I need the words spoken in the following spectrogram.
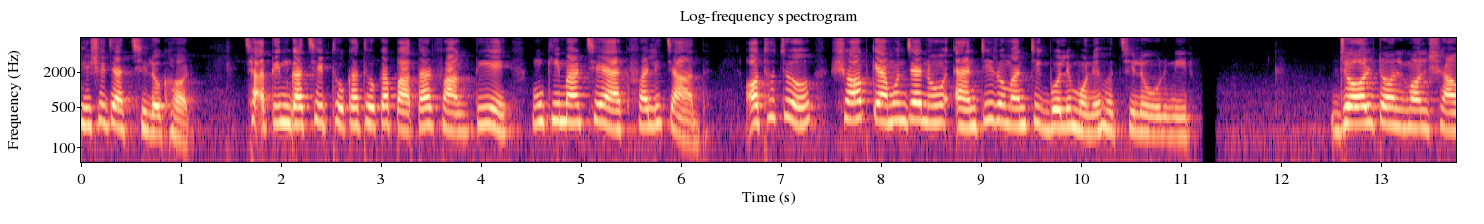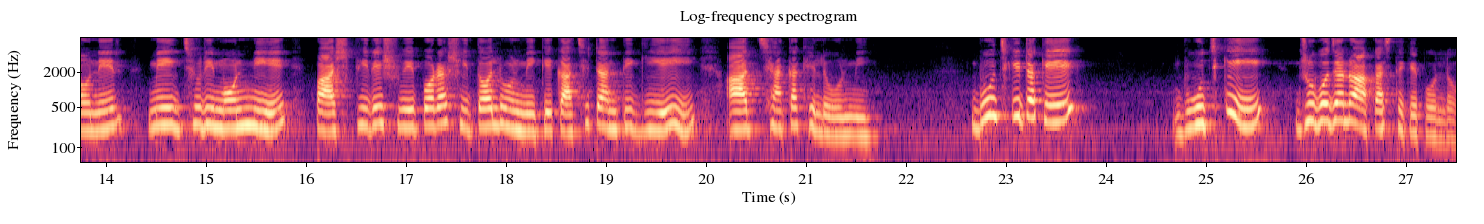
ভেসে যাচ্ছিল ঘর। ছাতিম গাছের থোকা থোকা পাতার ফাঁক দিয়ে উঁকি মারছে এক ফালি চাঁদ। অথচ সব কেমন যেন অ্যান্টি রোমান্টিক বলে মনে হচ্ছিল উর্মির। জল টলমল শাওনের মেঘঝুরি মন নিয়ে পাশ ফিরে শুয়ে পড়া শীতল উর্মিকে কাছে টানতে গিয়েই আজ ছ্যাঁকা খেলো উর্মি। বুঁচকিটাকে বুঁচকি ধ্রুব যেন আকাশ থেকে পড়ল।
